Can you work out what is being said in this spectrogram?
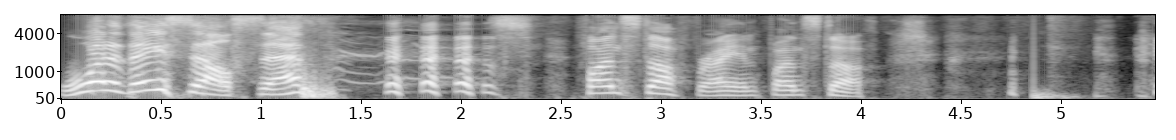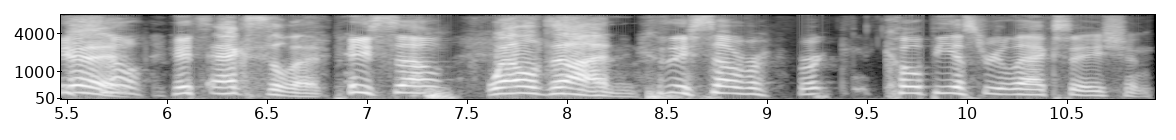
What do they sell, Seth? Fun stuff, Brian. Fun stuff. They Good. sell, it's, Excellent. they sell. Well done. They sell re- re- copious relaxation.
